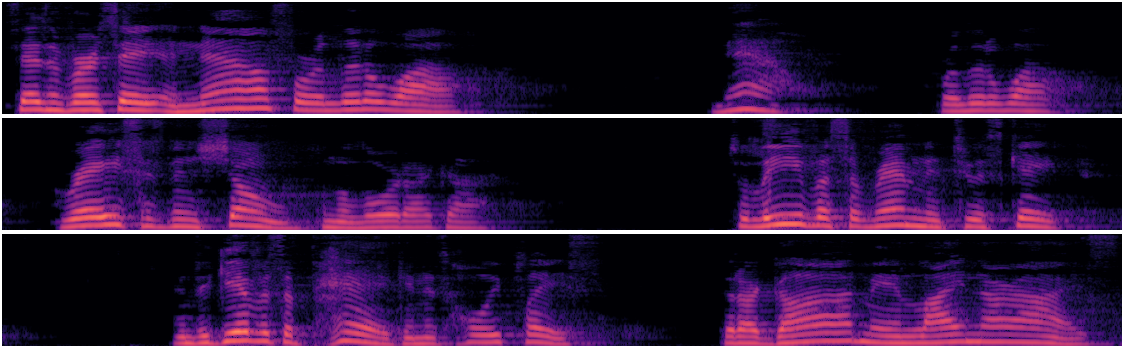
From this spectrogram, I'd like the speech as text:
It says in verse 8, And now for a little while, now for a little while, grace has been shown from the Lord our God to leave us a remnant to escape and to give us a peg in his holy place, that our God may enlighten our eyes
